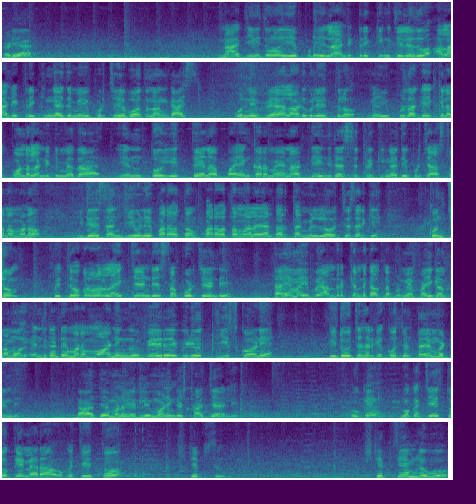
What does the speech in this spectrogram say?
రెడీయా నా జీవితంలో ఎప్పుడు ఇలాంటి ట్రెక్కింగ్ చేయలేదు. అలాంటి ట్రెక్కింగ్ అయితే మేము ఇప్పుడు చేయబోతున్నాం గాయస్ కొన్ని వేల అడుగుల ఎత్తులో మేము ఇప్పుడు దాకా ఎక్కిన కొండలన్నిటి మీద ఎంతో ఎత్తైన భయంకరమైన డేంజరస్ ట్రెక్కింగ్ అయితే ఇప్పుడు చేస్తున్నాం మనం. ఇదే సంజీవిని పర్వతం పర్వతమలై అంటారు తమిళ్ళో వచ్చేసరికి. కొంచెం ప్రతి ఒక్కరు కూడా లైక్ చేయండి సపోర్ట్ చేయండి. టైం అయిపోయి అందరు కిందకి వెళ్తున్నప్పుడు మేము పైకి వెళ్తాము ఎందుకంటే మనం మార్నింగ్ వేరే వీడియో తీసుకొని ఇటు వచ్చేసరికి కొంచెం టైం పట్టింది. కాకపోతే మనం ఎర్లీ మార్నింగ్ స్టార్ట్ చేయాలి. ఓకే? ఒక చేత్తో కెమెరా ఒక చేత్తో స్టెప్స్. స్టెప్స్ ఏం లేవు.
